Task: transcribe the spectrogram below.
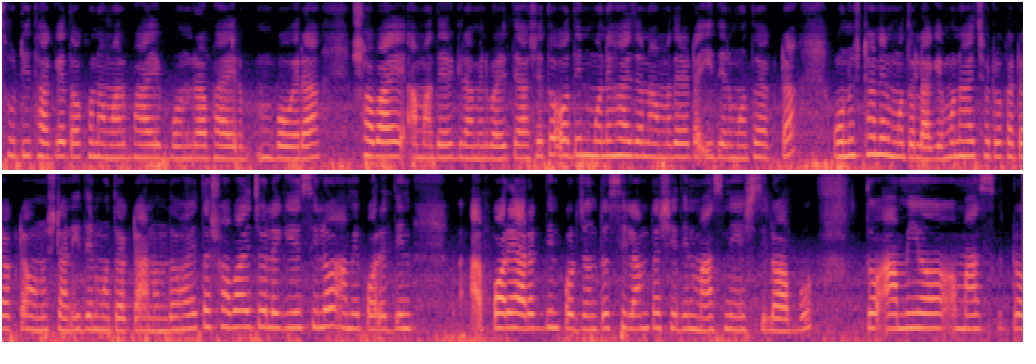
ছুটি থাকে তখন আমার ভাই, বোনরা, ভাইয়ের বউয়েরা সবাই আমাদের গ্রামের বাড়িতে আসে। তো ওদিন মনে হয় যেন আমাদের একটা ঈদের মতো একটা অনুষ্ঠানের মতো লাগে। মনে হয় ছোটোখাটো একটা অনুষ্ঠান, ঈদের মতো একটা আনন্দ হয়। তো সবাই চলে গিয়েছিল। আমি পরের দিন, পরে আরেক দিন পর্যন্ত ছিলাম। তো সেদিন মাছ নিয়ে এসেছিল আব্বু। তো আমিও মাছটা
